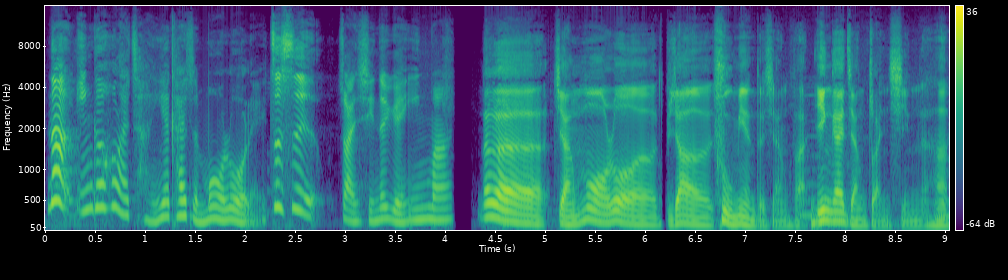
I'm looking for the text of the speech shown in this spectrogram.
那英哥后来产业开始没落嘞，这是转型的原因吗？那个讲没落比较负面的想法，应该讲转型了哈。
